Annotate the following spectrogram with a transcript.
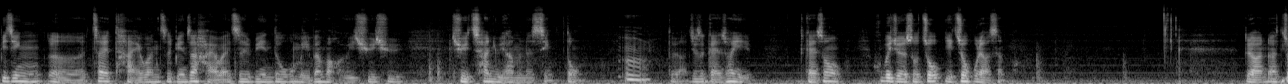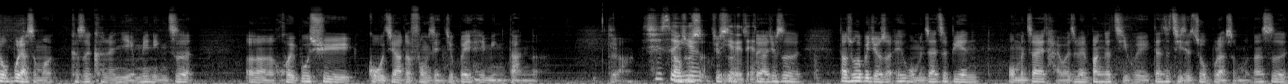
毕竟呃，在台湾这边，在海外这边都没办法回去去去参与他们的行动。嗯，对啊，就是感受也感受，会不会觉得说做也做不了什么？对啊，那做不了什么，可是可能也面临着。呃，回不去国家的风险就被黑名单了，对啊，其实也就是对啊，就是当初会不会觉得说，哎，我们在这边，我们在台湾这边办个集会，但是其实做不了什么，但是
